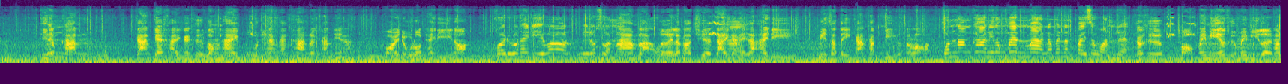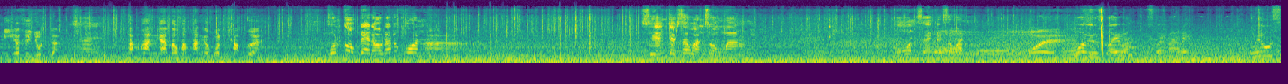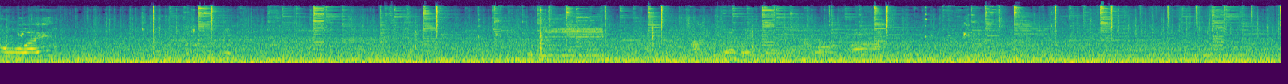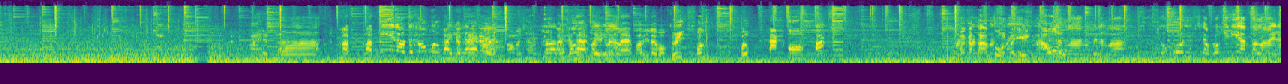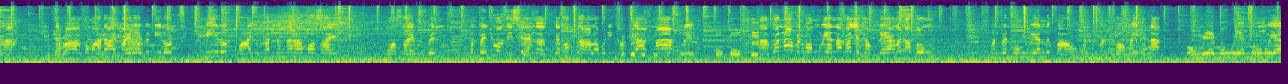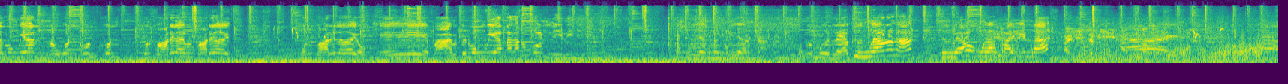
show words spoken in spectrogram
ที่สำคัญการแก้ไขก็คือต้องให้ผู้ที่นั่งข้างๆด้วยกันเนี่ยคอยดูรถให้ดีเนาะ คอยดูรถให้ดีว่ามีรถสวนมาห้ามหลับรือปเลยแล้วก็เชื่อใจกันใช่ให้ได้ให้ดี มีสติการขับขี่อยู่ตลอด คนนั่งข้างนี่ต้องแม่นมากนะไม่นั้นไปสวรรค์เนี่ยก็คือบอกไม่มีก็คือไม่มีเลย ถ้ามีก็คือหยุดอะใช่สัมพันธ์กันต้องสัมพันธ์กับคนขับด้วยฝนตกแดดออกนะทุกคน อ่าเสียงจากสวรรค์ส่งมาโน่นแสงจากสวรรค์โอ้ยโอ้วิวสวยว่ะสวยมากเลยวิวสวย นะเบรคะกเอาไม่ใช่เรานัจะดกระเข้าแทกเบรกไปแล้วแรงๆตอนที่เราบอกเฮ้ยปึ๊บปึ๊บหักออกปั๊บมันก็ตามตูดมาอีกเอ้าเป็นลางๆเป็นลางๆทุกคนขับรถที่นี่อันตรายนะคะ แต่ว่าก็มาได้ไปเลยไม่มีรถมีรถขวาอยู่คันหนึงนะคะ มอไซค์มอไซค์มันเป็นมันเป็นช่วงที่แสงอะกระทบตาเราพอดีขับยากมากเลยหกโมงครึ่งอ่าข้างหน้าเป็นวงเวียนนะคะ อย่าขับแรงนะคะตรง มันเป็นวงเวียนหรือเปล่า มันมันมองไม่เห็นอะวงเวียนวงเวียนวงเวียนวงเวียนเราวนวนวน วนขวาได้เลยวนขวาได้เลยวนขวาได้เลยโอเคไปมันเป็นวงเวียนนะคะทุกคนนี่นี่นี่วงเวียนวงเวียนเริ่มมืดแล้วถึงแล้วนะคะ ถึงแล้วเมืองไพลินนะไปลินจะมีอันที่สองใช่ใช่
